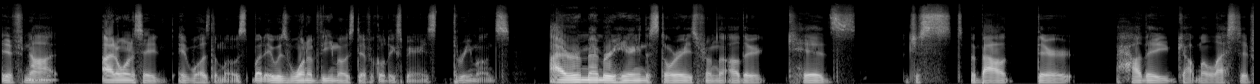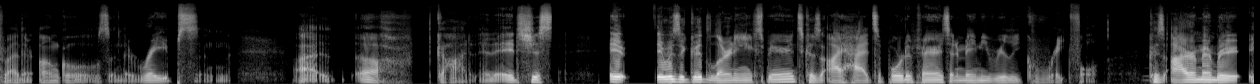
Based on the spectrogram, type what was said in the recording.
if not, I don't want to say it was the most, but it was one of the most difficult experience. Three months. I remember hearing the stories from the other kids, just about their how they got molested by their uncles and their rapes and, uh, oh God, and it's just it. It was a good learning experience because I had supportive parents and it made me really grateful. Because I remember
